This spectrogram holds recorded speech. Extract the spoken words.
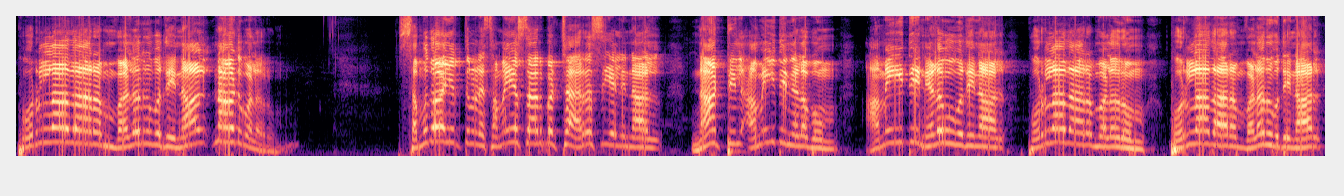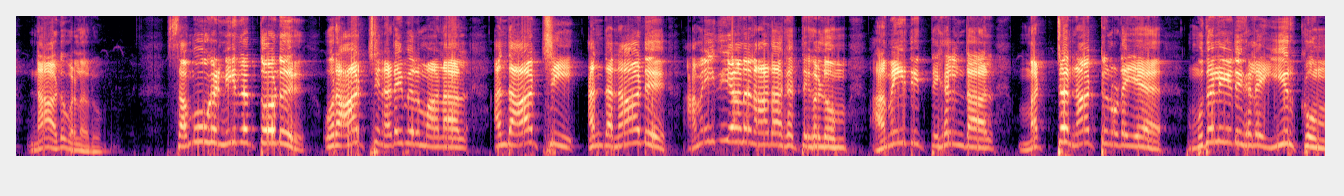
பொருளாதாரம் வளருவதினால் நாடு வளரும். சமுதாயத்தினுடைய சமய சார்பற்ற அரசியலினால் நாட்டில் அமைதி நிலவும். அமைதி நிலவுவதினால் பொருளாதாரம் வளரும். பொருளாதாரம் வளருவதினால் நாடு வளரும். சமூக நீதத்தோடு ஒரு ஆட்சி நடைபெறுமானால் அந்த ஆட்சி அந்த நாடு அமைதியான நாடாக திகழும். அமைதி திகழ்ந்தால் மற்ற நாட்டினுடைய முதலீடுகளை ஈர்க்கும்.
